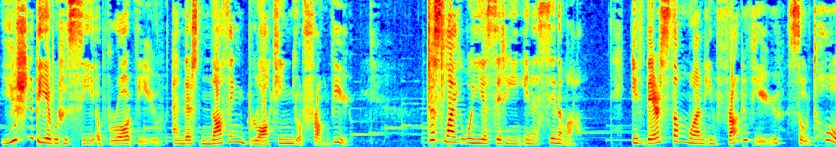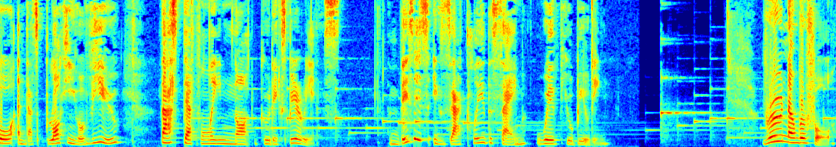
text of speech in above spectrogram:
you should be able to see a broad view and there's nothing blocking your front view. Just like when you're sitting in a cinema. If there's someone in front of you so tall and that's blocking your view, that's definitely not good experience. This is exactly the same with your building. Rule number 4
